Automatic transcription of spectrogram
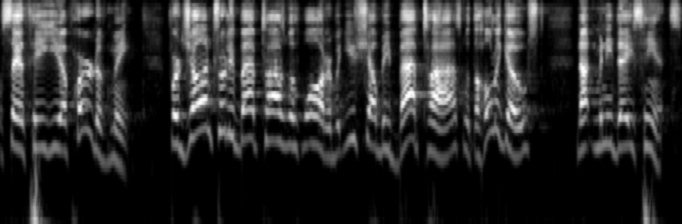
saith he, ye have heard of me. For John truly baptized with water, but you shall be baptized with the Holy Ghost not many days hence.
